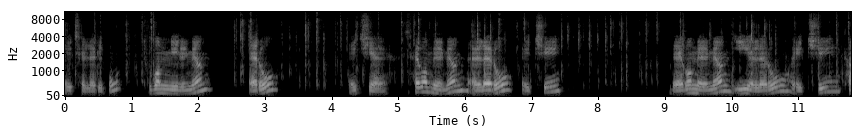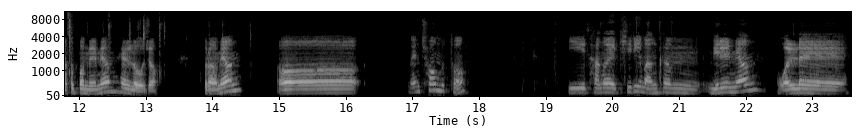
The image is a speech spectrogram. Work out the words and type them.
HLL이고 두 번 밀면 L5 HL 세 번 밀면 LLO H 네 번 밀면 ELLO H 다섯 번 밀면 헬로우죠. 그러면 어, 맨 처음부터 이 단어의 길이만큼 밀면 원래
